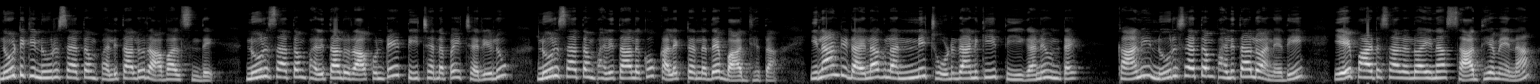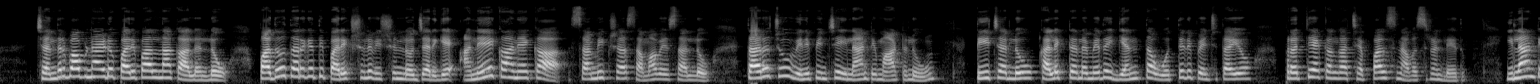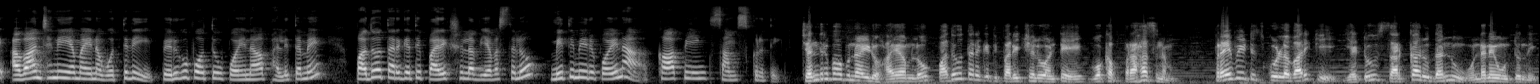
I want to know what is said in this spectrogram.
నూటికి నూరు శాతం ఫలితాలు రావాల్సిందే. నూరు శాతం ఫలితాలు రాకుంటే టీచర్లపై చర్యలు నూరు శాతం ఫలితాలకు కలెక్టర్లదే బాధ్యత. ఇలాంటి డైలాగులన్నీ చూడడానికి తీయగానే ఉంటాయి. కానీ నూరు శాతం ఫలితాలు అనేది ఏ పాఠశాలలో అయినా సాధ్యమేనా? చంద్రబాబు నాయుడు పరిపాలనా కాలంలో పదో తరగతి పరీక్షల విషయంలో జరిగే అనేకానేక సమీక్ష సమావేశాల్లో తరచూ వినిపించే ఇలాంటి మాటలు టీచర్లు కలెక్టర్ల మీద ఎంత ఒత్తిడి పెంచుతాయో ప్రత్యేకంగా చెప్పాల్సిన అవసరం లేదు. ఇలాంటి అవాంఛనీయమైన ఒత్తిడి పెరిగిపోతూ పోయిన ఫలితమే పదో తరగతి పరీక్షల వ్యవస్థలో మితిమీరిపోయిన కాపీయింగ్ సంస్కృతి. చంద్రబాబు నాయుడు హయాంలో పదో తరగతి పరీక్షలు అంటే ఒక ప్రహసనం. ప్రైవేటు స్కూళ్ళ వారికి ఎటు సర్కారు దన్ను ఉండనే ఉంటుంది.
